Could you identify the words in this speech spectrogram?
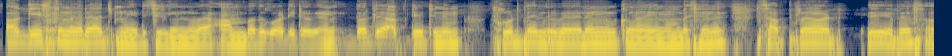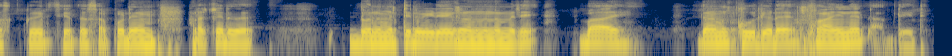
ഭാഗ്യേഷ് കനകരാജ് മേടിച്ചിരിക്കുന്നത് അമ്പത് കോടി രൂപയാണ്. ഇതുപോലത്തെ അപ്ഡേറ്റിനും കൂടുതൽ വിവരങ്ങൾക്കുമായി നമ്മുടെ ചാനൽ സബ്സ്ക്രൈബ് ചെയ്ത് സബ്സ്ക്രൈബ് ചെയ്ത് സപ്പോർട്ട് ചെയ്യാൻ മറക്കരുത്. ഇതുപോലെ മറ്റൊരു വീഡിയോ കാണുന്നുണ്ടെങ്കിൽ ബൈ ഇതാണ് കൂലിയുടെ ഫൈനൽ അപ്ഡേറ്റ്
